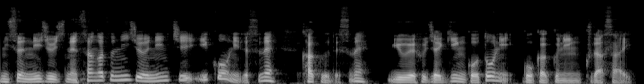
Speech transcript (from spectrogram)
2021年3月22日以降にですね、各ですね、UFJ 銀行等にご確認ください。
